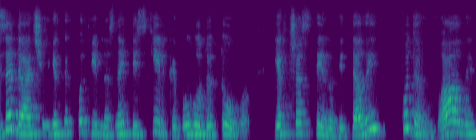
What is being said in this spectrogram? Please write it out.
задачі, у яких потрібно знайти, скільки було до того, як частину віддали, подарували,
